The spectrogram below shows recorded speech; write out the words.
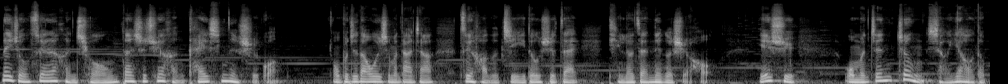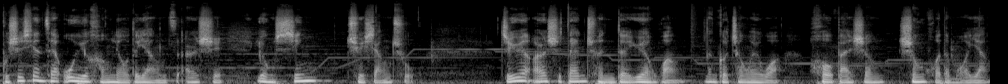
那种虽然很穷，但是却很开心的时光。我不知道为什么大家最好的记忆都是在停留在那个时候。也许我们真正想要的不是现在物欲横流的样子，而是用心去相处。只愿儿时单纯的愿望能够成为我后半生生活的模样。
